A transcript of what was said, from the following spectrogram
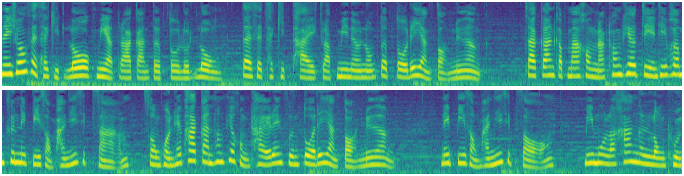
ในช่วงเศรษฐกิจโลกมีอัตราการเติบโตลดลง แต่เศรษฐกิจไทยกลับมีแนวโน้มเติบโตได้อย่างต่อเนื่อง จากการกลับมาของนักท่องเที่ยวจีนที่เพิ่มขึ้นในปี 2023 ส่งผลให้ภาคการท่องเที่ยวของไทยเร่งฟื้นตัวได้อย่างต่อเนื่อง ในปี 2022 มีมูลค่าเงินลงทุน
